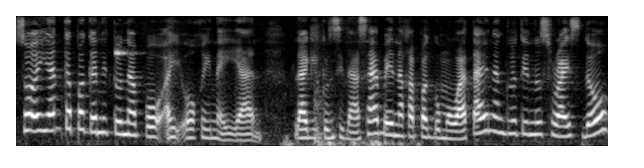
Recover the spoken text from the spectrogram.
So, ayan, kapag ganito na po, ay okay na yan. Lagi kong sinasabi na kapag gumawa tayo ng glutinous rice dough,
